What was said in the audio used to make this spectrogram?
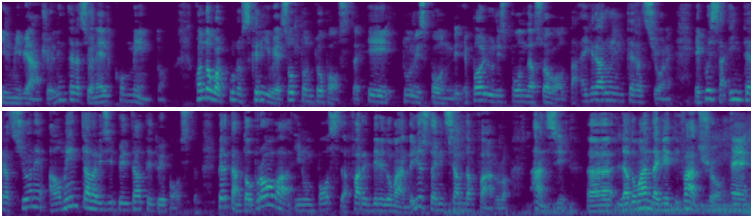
il mi piace, l'interazione è il commento. Quando qualcuno scrive sotto un tuo post e tu rispondi e poi lui risponde a sua volta, hai creato un'interazione e questa interazione aumenta la visibilità dei tuoi post. Pertanto prova in un post a fare delle domande. Io sto iniziando a farlo. Anzi, eh, la domanda che ti faccio è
